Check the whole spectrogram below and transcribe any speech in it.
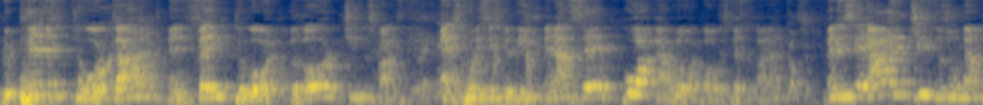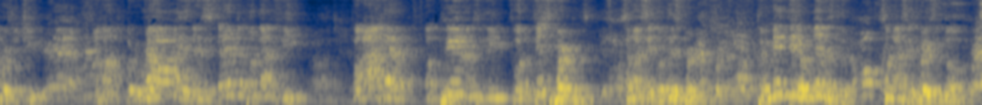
Repentance toward God and faith toward the Lord Jesus Christ. Acts 26, 15. And I said, Who art thou, Lord? Paul is testifying. And he said, I am Jesus whom thou persecute. Yes. Uh-huh. But rise and stand upon thy feet. For I have appeared unto thee for this purpose. Somebody say, For this purpose. To make thee a minister. Somebody say, Praise the Lord. Praise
